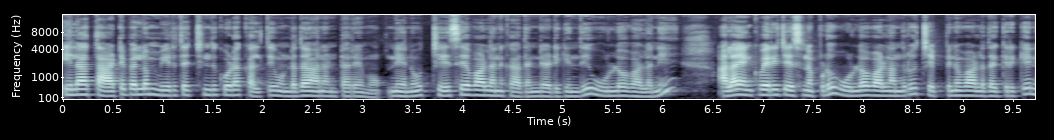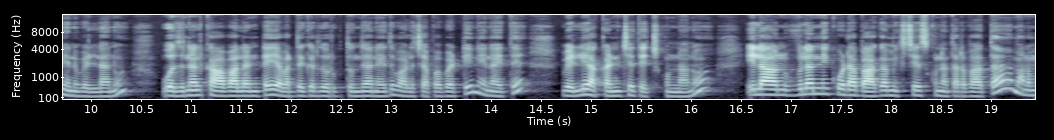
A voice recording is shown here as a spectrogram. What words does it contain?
ఇలా తాటి బెల్లం మీరు తెచ్చింది కూడా కల్తీ ఉండదా అని అంటారేమో. నేను చేసేవాళ్ళని కాదండి అడిగింది. ఊళ్ళో వాళ్ళని అలా ఎంక్వైరీ చేసినప్పుడు ఊళ్ళో వాళ్ళందరూ చెప్పిన వాళ్ళ దగ్గరికే నేను వెళ్ళాను. ఒరిజినల్ కావాలంటే ఎవరి దగ్గర దొరుకుతుంది అనేది వాళ్ళు చెప్పబట్టి నేనైతే వెళ్ళి అక్కడి నుంచే తెచ్చుకున్నాను. ఇలా నువ్వులన్నీ కూడా బాగా మిక్స్ చేసుకున్న తర్వాత మనం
